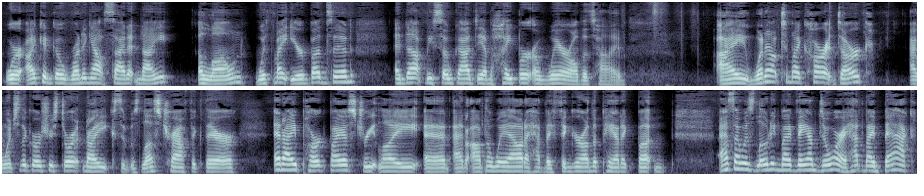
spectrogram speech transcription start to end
where I could go running outside at night alone with my earbuds in and not be so goddamn hyper aware all the time. I went out to my car at dark. I went to the grocery store at night because it was less traffic there and I parked by a streetlight. And, and on the way out, I had my finger on the panic button. As I was loading my van door, I had my back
